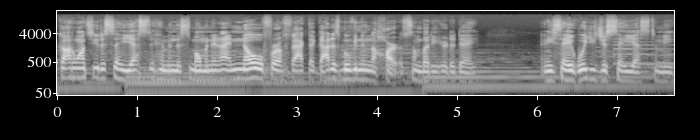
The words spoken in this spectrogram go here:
God wants you to say yes to Him in this moment. And I know for a fact that God is moving in the heart of somebody here today. And He say, Will you just say yes to me?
